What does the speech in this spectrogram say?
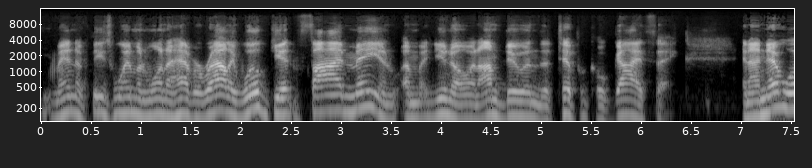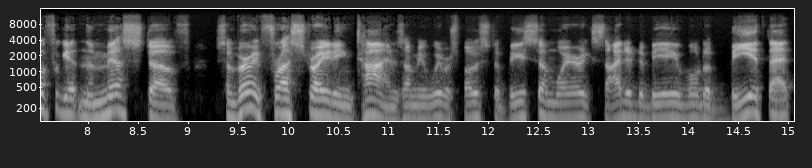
Man, if these women want to have a rally, we'll get five million. I mean, you know, and I'm doing the typical guy thing. And I never will forget in the midst of some very frustrating times. I mean, we were supposed to be somewhere, excited to be able to be at that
